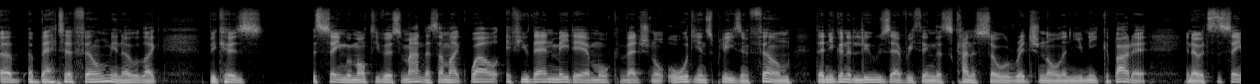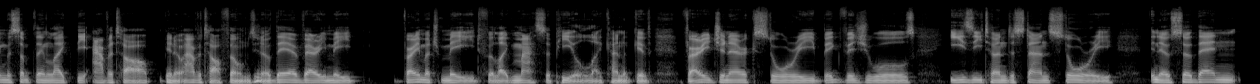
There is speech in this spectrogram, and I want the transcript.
a, a better film, you know, like because same with Multiverse of Madness. I'm like, well, if you then made it a more conventional audience pleasing film, then you're going to lose everything that's kind of so original and unique about it. You know, it's the same with something like the Avatar, you know, Avatar films. You know, they're very made, very much made for like mass appeal, like kind of give very generic story, big visuals, easy to understand story. You know, so then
